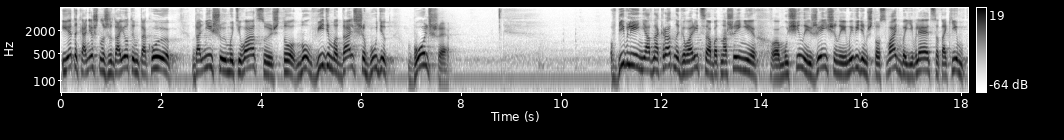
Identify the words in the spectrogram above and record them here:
и это, конечно же, дает им такую дальнейшую мотивацию, что, ну, видимо, дальше будет больше. В Библии неоднократно говорится об отношениях э, мужчины и женщины, и мы видим, что свадьба является таким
